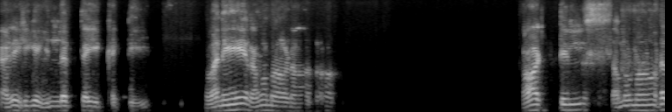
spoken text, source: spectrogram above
அழகிய இல்லத்தை கட்டி வனே ரமமானாக காட்டில் சமமாக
